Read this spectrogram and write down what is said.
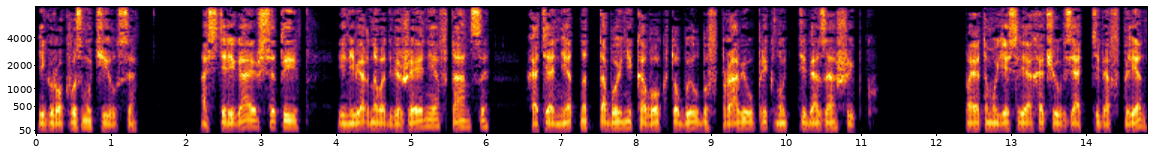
Игрок возмутился. Остерегаешься ты и неверного движения в танце, хотя нет над тобой никого, кто был бы вправе упрекнуть тебя за ошибку. Поэтому, если я хочу взять тебя в плен,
